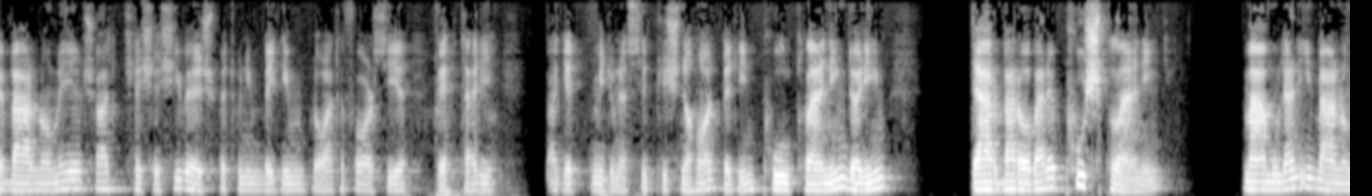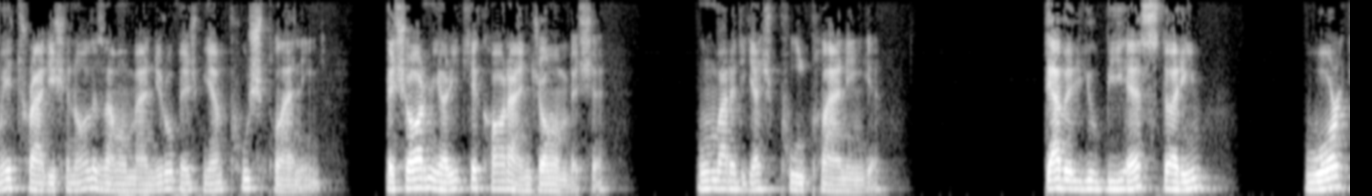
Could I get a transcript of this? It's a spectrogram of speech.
که برنامه شاید کششی بهش بتونیم بگیم لغت فارسی بهتری. اگه می‌دونستید پیشنهاد بدین. pull planning داریم. در برابر push planning. معمولا این برنامه traditional زمانبندی رو بهش میگن push planning فشار میارید که کار انجام بشه. اون ور دیگهش پول پلنینگه WBS داریم. Work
